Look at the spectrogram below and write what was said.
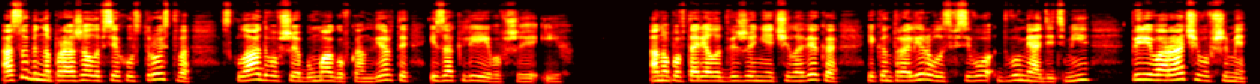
Особенно поражало всех устройство, складывавшее бумагу в конверты и заклеивавшее их. Оно повторяло движение человека и контролировалось всего двумя детьми, переворачивавшими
